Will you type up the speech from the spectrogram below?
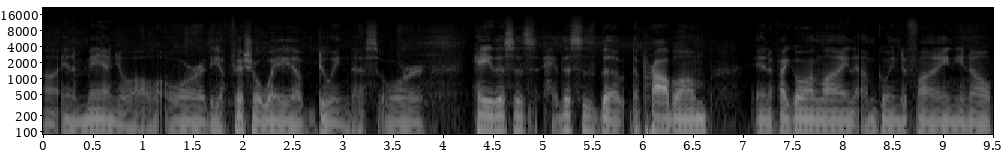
uh, in a manual or the official way of doing this, or hey, this is this is the the problem, and if I go online, I'm going to find you know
